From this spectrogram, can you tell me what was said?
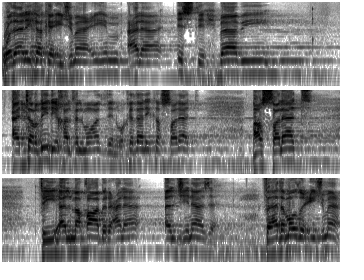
وذلك كإجماعهم على استحباب الترديد خلف المؤذن وكذلك الصلاة الصلاة في المقابر على الجنازة. فهذا موضع إجماع.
